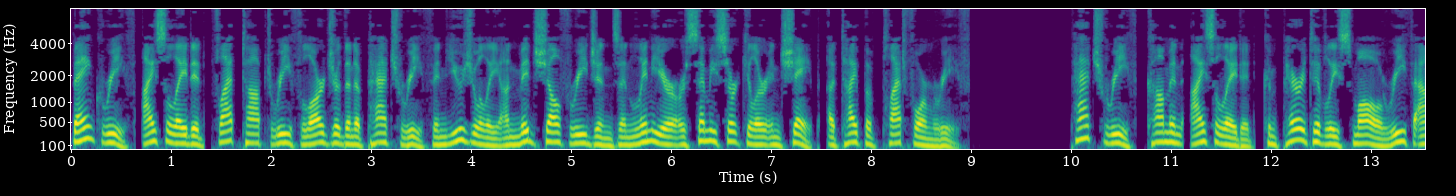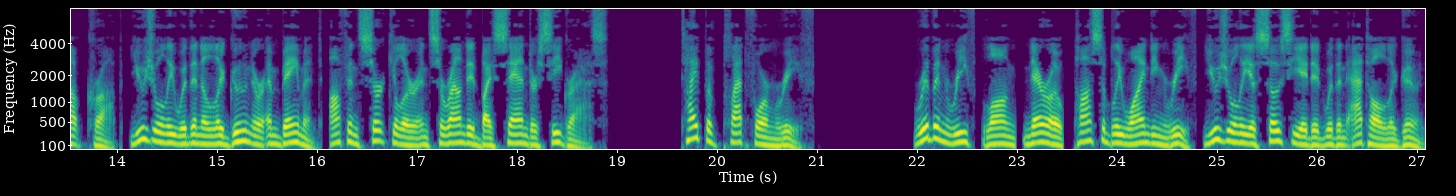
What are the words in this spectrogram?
Bank reef – isolated, flat-topped reef larger than a patch reef and usually on mid-shelf regions and linear or semicircular in shape, a type of platform reef. Patch reef, common, isolated, comparatively small reef outcrop, usually within a lagoon or embayment, often circular and surrounded by sand or seagrass. Type of platform reef. Ribbon reef, long, narrow, possibly winding reef, usually associated with an atoll lagoon.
